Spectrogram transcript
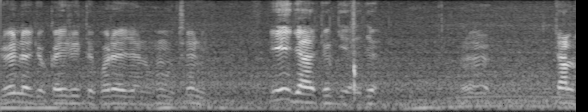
જોઈ લેજો કઈ રીતે ભરે છે અને શું છે નહીં એ જ આ જગ્યાએ છે. ચાલો.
